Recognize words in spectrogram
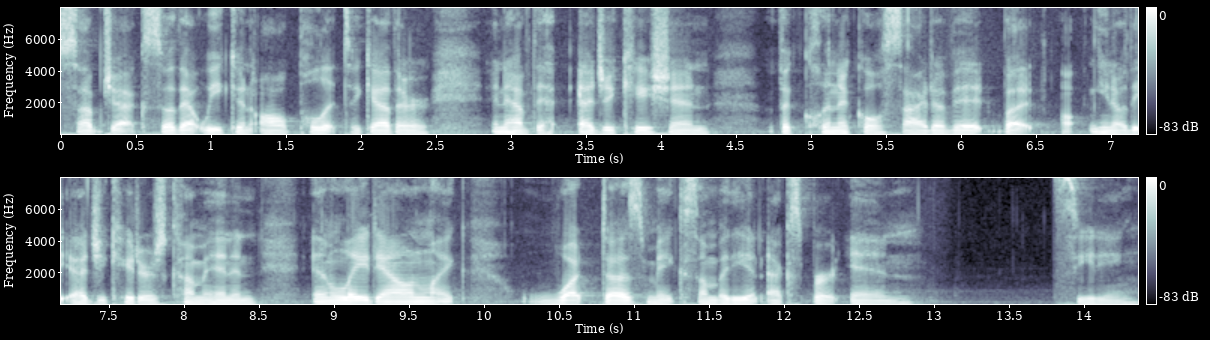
subjects so that we can all pull it together and have the education the clinical side of it. But uh, you know the educators come in and and lay down like what does make somebody an expert in seating?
